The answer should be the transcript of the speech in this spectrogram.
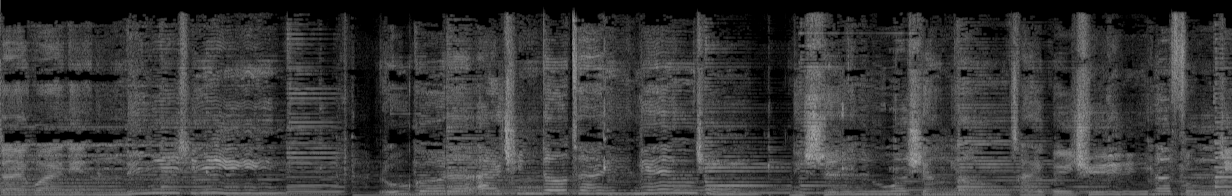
在怀念旅行。如果的爱情都太年轻，你是我想要再回去的风景。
